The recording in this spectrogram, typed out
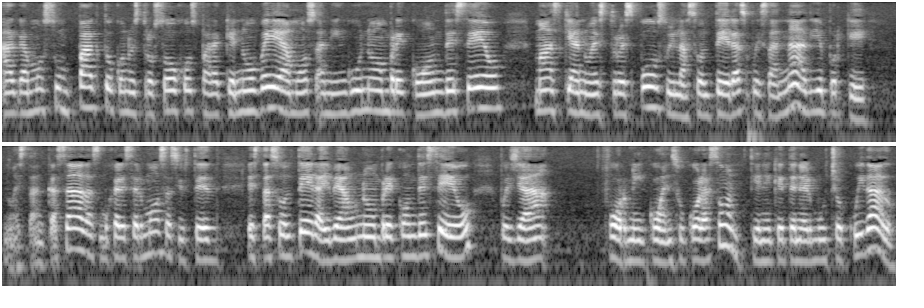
hagamos un pacto con nuestros ojos para que no veamos a ningún hombre con deseo más que a nuestro esposo y las solteras, pues a nadie porque no están casadas. Mujeres hermosas, si usted está soltera y ve a un hombre con deseo, pues ya fornicó en su corazón. Tiene que tener mucho cuidado.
